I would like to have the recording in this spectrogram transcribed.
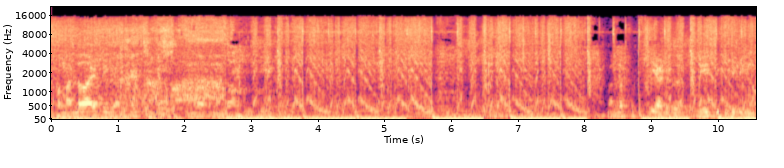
അപ്പം നല്ലതായിട്ട് ഈ ഇറച്ചി ചിരിക്കണം നമ്മൾ അപ്പം നല്ലതായിട്ട്. നല്ല വൃത്തിയായിട്ട് ഇത് തേച്ച് പിടിപ്പിക്കണം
